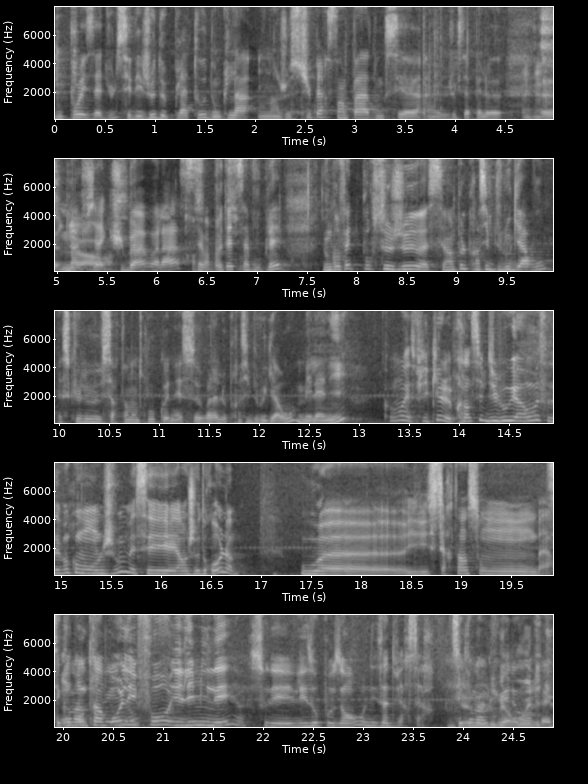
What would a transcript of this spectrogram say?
Donc pour les adultes, c'est des jeux de plateau. Donc là, on a un jeu super sympa. Donc c'est euh, un jeu qui s'appelle euh, euh, cigares, Mafia c'est Cuba. Voilà, peut-être ça vous plaît. Donc en fait, pour ce jeu, c'est un peu le principe du loup-garou. Est-ce que le- certains d'entre vous connaissent voilà, le principe du loup-garou? Mélanie? Comment expliquer le principe du loup-garou? Ça dépend comment on le joue, mais c'est un jeu de rôle où euh, certains sont, bah, C'est comme ont un rôle il faut éliminer ceux- les, les opposants, les adversaires. C'est comme euh, un Cluedo, en fait,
